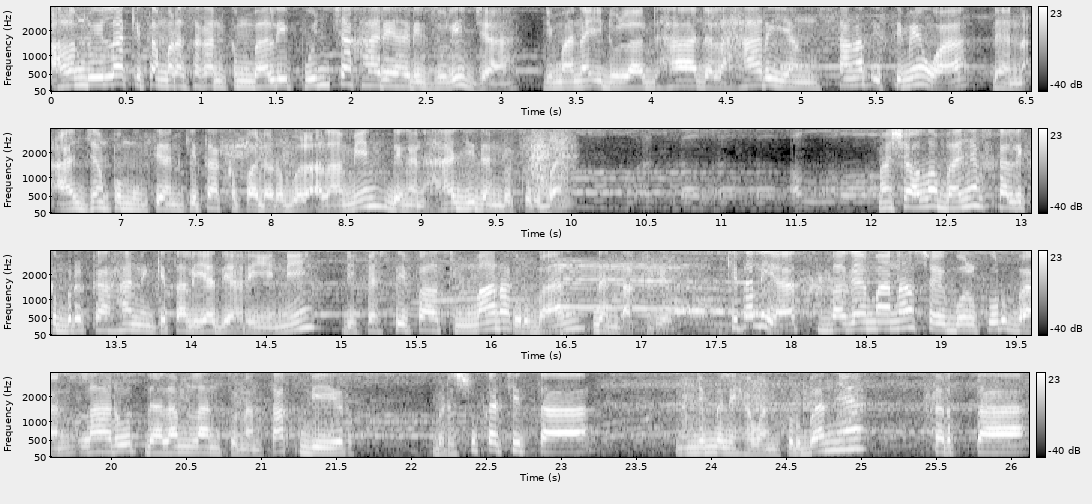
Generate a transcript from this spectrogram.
Alhamdulillah kita merasakan kembali puncak hari-hari Zulhijjah, di mana Idul Adha adalah hari yang sangat istimewa dan ajang pembuktian kita kepada Rabbul Alamin dengan haji dan berkurban. Masya Allah banyak sekali keberkahan yang kita lihat di hari ini di Festival Semarak Kurban dan Takbir. Kita lihat bagaimana Soebul Kurban larut dalam lantunan takbir, bersuka cita, menyembelih hewan kurbannya, serta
